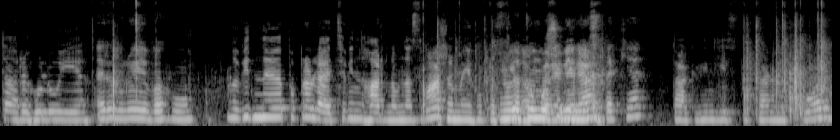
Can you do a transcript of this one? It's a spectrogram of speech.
Та регулює. Регулює вагу. Ну він не поправляється, він гарно в нас важить, ми його постійно Ну, тому що він перевіряємо. їсть таке. Так, він їсть спеціальний корм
